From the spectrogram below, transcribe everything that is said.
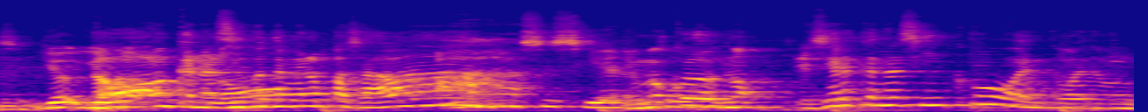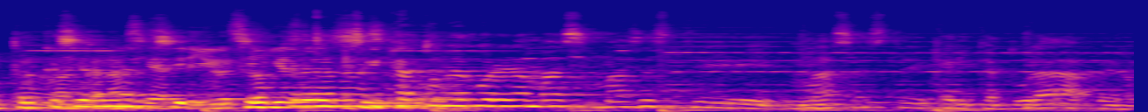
Sí. Yo, yo, No, en Canal 5 también lo pasaba. Ah, sí, es cierto. Yo me acuerdo, no, ¿ese era Canal 5 o en, o en- Creo que sí era Canal el 7? sí, Yo, sí, creo que sí- era Sí, sí. Cartoon Network era más, más, este, más este, caricatura, pero.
